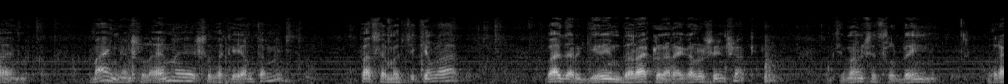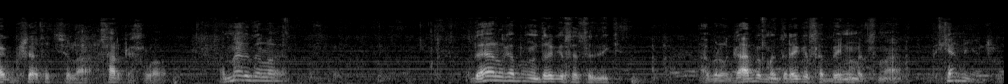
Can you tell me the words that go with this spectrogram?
האמת. מה העניין שלהם שזה קיים תמיד? פס המתיקים לארץ. ועד הרגילים זה רק לרגע לא שאין שקל. כיוון שאצל בן זה רק בשעת התפילה, אחר כך לא, זה לא היה. זה היה לגבי מדרגת הצדיקים. אבל לגבי מדרגת הבנים עצמה, זה כן עניין שלו.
